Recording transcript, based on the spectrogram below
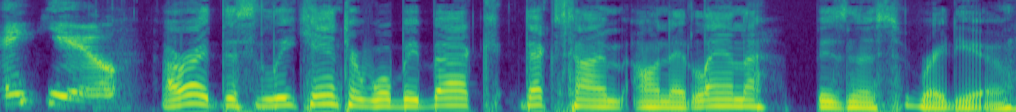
Thank you. All right, this is Lee Kantor. We'll be back next time on Atlanta Business Radio.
